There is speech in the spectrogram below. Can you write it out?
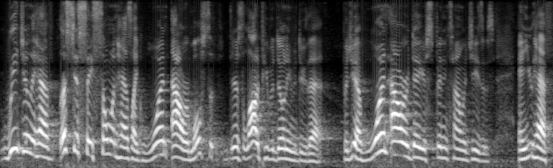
We generally have, let's just say someone has like one hour. Most, of, there's a lot of people don't even do that. But you have one hour a day you're spending time with Jesus and you have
